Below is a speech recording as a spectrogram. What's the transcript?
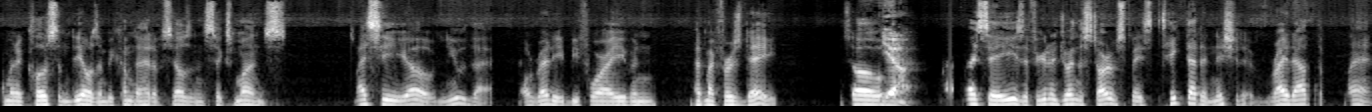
I'm going to close some deals and become the head of sales in six months. My CEO knew that already before I even had my first day. So yeah, I say is if you're going to join the startup space, take that initiative. Write out the plan.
